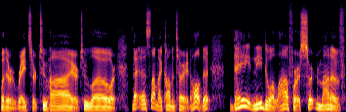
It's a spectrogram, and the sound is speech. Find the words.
whether rates are too high or too low, or that, that's not my commentary at all. They're, they need to allow for a certain amount of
